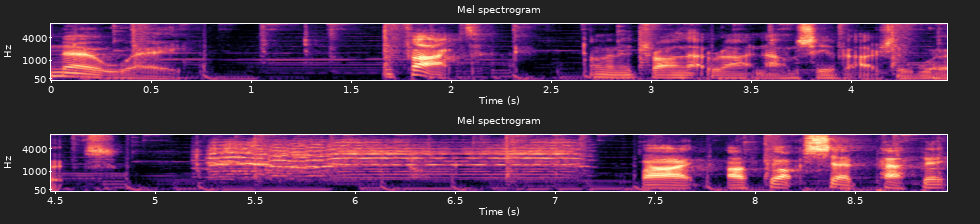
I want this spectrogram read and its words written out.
No way. In fact, I'm going to try that right now and see if it actually works. Right, I've got said pepper,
